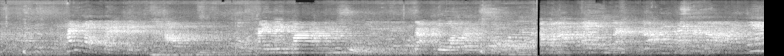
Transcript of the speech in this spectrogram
ำให้ออกแบบเป็นคำให้ได้มากที่สุดจากตัวอักษรสามารถเติมแต่งได้ให้เวลาที่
